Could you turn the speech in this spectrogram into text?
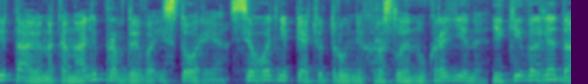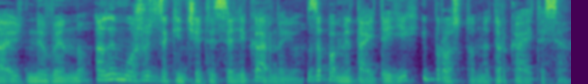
Вітаю на каналі Правдива Історія. Сьогодні 5 отруйних рослин України, які виглядають невинно, але можуть закінчитися лікарнею. Запам'ятайте їх і просто не торкайтеся.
